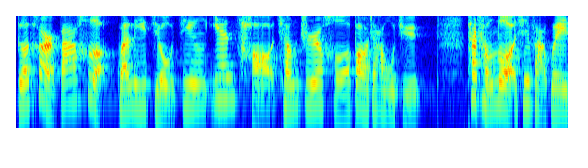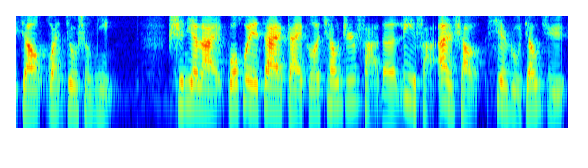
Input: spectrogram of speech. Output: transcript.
德特尔巴赫管理酒精、烟草、枪支和爆炸物局。他承诺新法规将挽救生命。十年来，国会在改革枪支法的立法案上陷入僵局，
